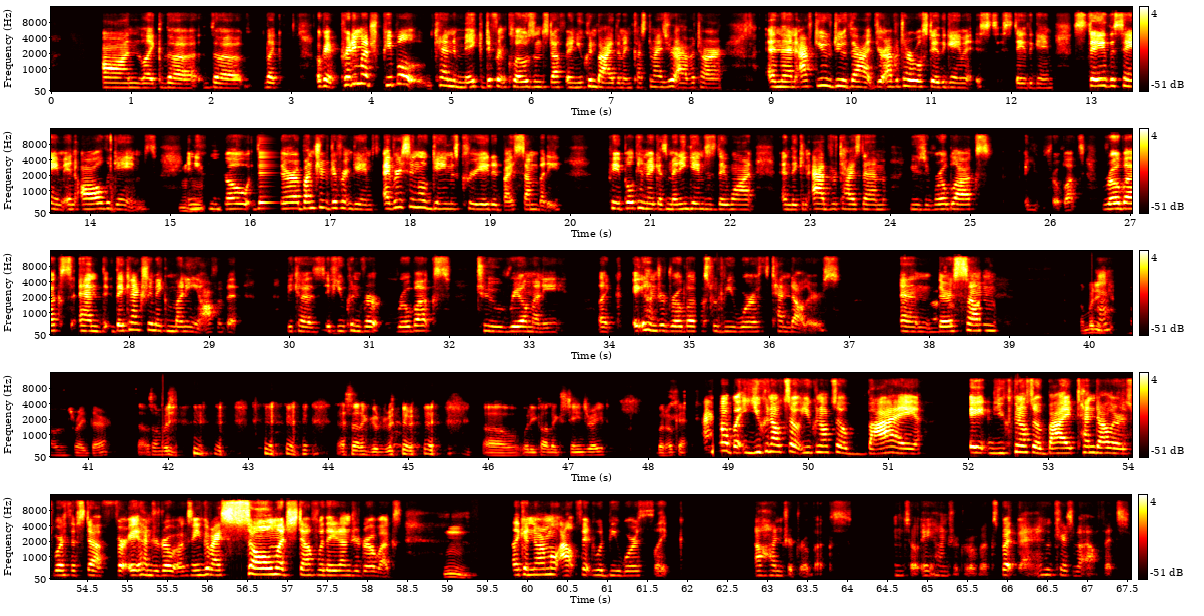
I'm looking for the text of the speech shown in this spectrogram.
on like the the like okay pretty much people can make different clothes and stuff and you can buy them and customize your avatar and then after you do that your avatar will stay the game stay the game stay the same in all the games mm-hmm. and you mm-hmm. can go there are a bunch of different games every single game is created by somebody people can make as many games as they want and they can advertise them using roblox roblox robux and they can actually make money off of it because if you convert Robux to real money, like 800 Robux would be worth $10. And there's some. Somebody huh? right there. That was somebody. That's not a good. uh, what do you call it, exchange rate? But okay. I know, but you can also you can also buy eight. You can also buy ten dollars worth of stuff for eight hundred robux, and you can buy so much stuff with eight hundred robux. Mm like a normal outfit would be worth like a hundred robux and so 800 robux. But uh, who cares about outfits?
